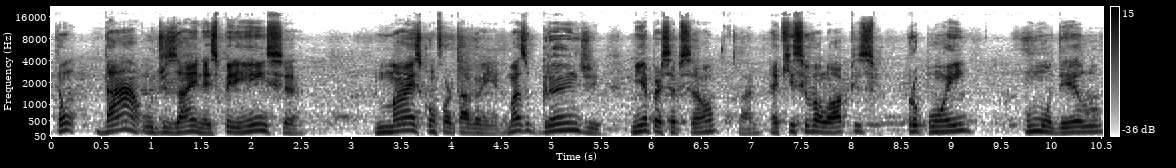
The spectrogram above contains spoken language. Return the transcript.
Então, dá o design, a experiência mais confortável ainda. Mas o grande, minha percepção, claro. é que Silva Lopes propõe um modelo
